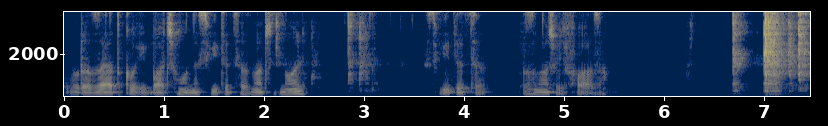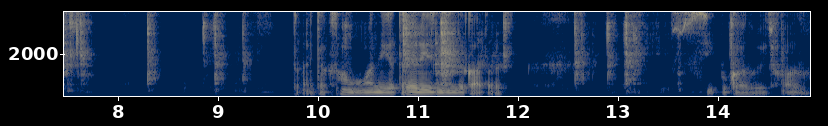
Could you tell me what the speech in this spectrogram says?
в розетку і бачимо, не світиться, значить 0 світиться, значить фаза. Та і так само у мене є три різні індикатори. Всі показують фазу.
